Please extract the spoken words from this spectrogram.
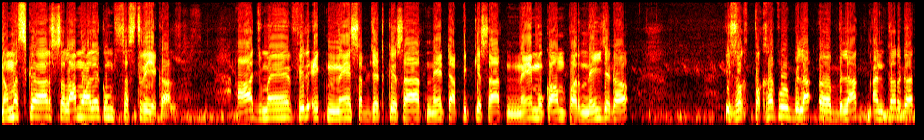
नमस्कार सलाम वालेकुम सत श्री अकाल। आज मैं फिर एक नए सब्जेक्ट के साथ नए टॉपिक के साथ नए मुकाम पर नई जगह इस वक्त पखरपुर बिला- ब्लॉक अंतर्गत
